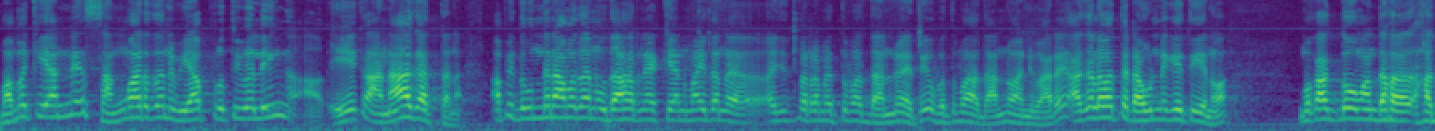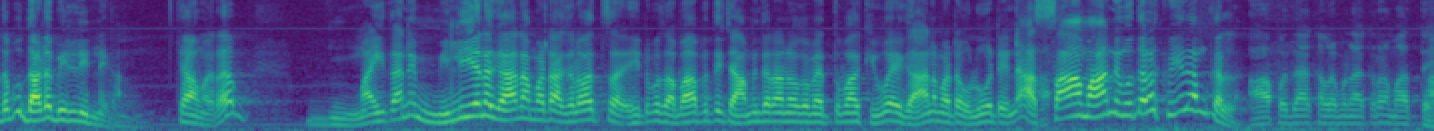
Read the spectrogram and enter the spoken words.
මම කියන්නේ සංවර්ධන ව්‍යාපෘතිවලින් ඒක අනාගත්තන. අපි දුන්දනාමදන් උදාහරණයක් කියන්න මයිතන අජිත් පරමැත්තුම දන්න ඇති. ඔබතුමා දන්න අනිවාරය අගලවත්ත ඩවුන්න එක තියෙනවා. මොකක් දෝ මන්ද හදපු දඩ බිල්ලින්න එක. චාමර මයිතන මිලියන ගාන මට අගලවත් හිටපු සභාපති චාමිදරනෝක මැත්තුමා කිව්වේ ගාන මට ඔලුවට එන්න අසාමාන්‍ය මුදලක් වීදම් කළා. ආපදා කළමනා කර මත්තේ.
